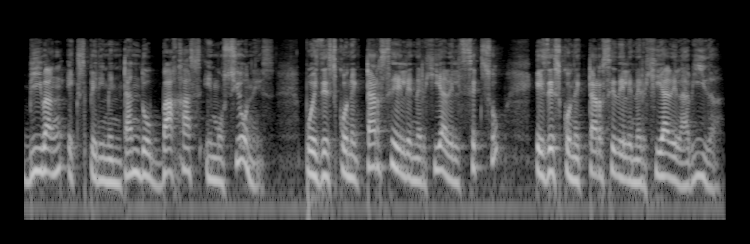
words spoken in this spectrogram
vivan experimentando bajas emociones, pues desconectarse de la energía del sexo es desconectarse de la energía de la vida.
